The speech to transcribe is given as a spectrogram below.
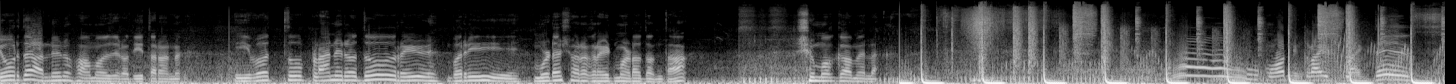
ಇವ್ರದ್ದೇ ಅಲ್ಲಿನೂ ಫಾರ್ಮ್ ಹೌಸ್ ಇರೋದು ಈ ಥರನೇ ಇವತ್ತು ಪ್ಲ್ಯಾನ್ ಇರೋದು ರೈ, ಬರೀ ಮುರುಡೇಶ್ವರಕ್ಕೆ ರೈಡ್ ಮಾಡೋದಂತ ಶಿವಮೊಗ್ಗ ಮೇಲೆ. Morning ride like this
